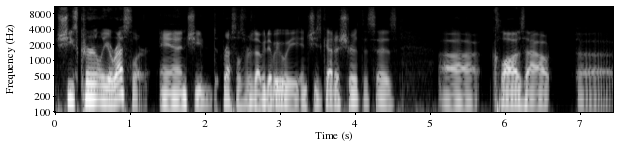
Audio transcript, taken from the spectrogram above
she's currently a wrestler and she wrestles for WWE and she's got a shirt that says uh, claws out uh,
